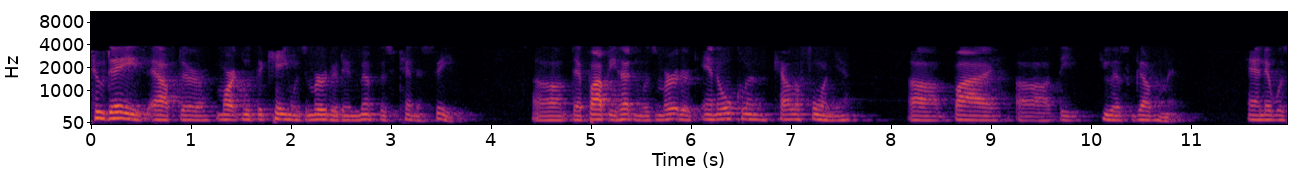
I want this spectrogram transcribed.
two days after Martin Luther King was murdered in Memphis, Tennessee, uh, that Bobby Hutton was murdered in Oakland, California, uh, by uh, the U.S. government. And it was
